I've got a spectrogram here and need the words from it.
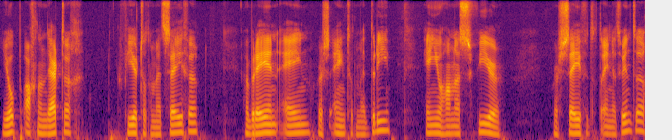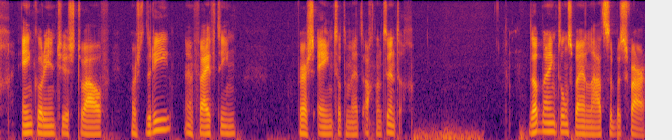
Job 38, 4 tot en met 7, Hebreeën 1, vers 1 tot en met 3, 1 Johannes 4, vers 7 tot 21, 1 Corinthians 12, vers 3 en 15, vers 1 tot en met 28. Dat brengt ons bij een laatste bezwaar.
